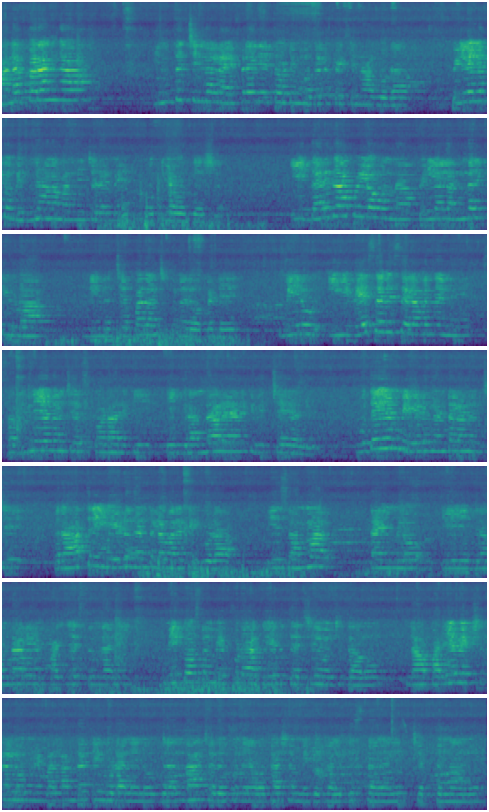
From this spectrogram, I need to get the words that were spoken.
మన పరంగా ఇంత చిన్న లైబ్రరీ తోటి మొదలుపెట్టినా కూడా పిల్లలకు విజ్ఞానం అందించడమే ముఖ్య ఉద్దేశం. ఈ దరిదాపుల్లో ఉన్న పిల్లలందరికీ కూడా నేను చెప్పదలుచుకున్నది ఒకటే. మీరు ఈ వేసవి సెలవుని సద్వినియోగం చేసుకోవడానికి ఈ గ్రంథాలయానికి విచ్చేయండి. ఉదయం ఏడు గంటల నుంచి రాత్రి ఏడు గంటల వరకు కూడా ఈ సమ్మర్ టైంలో ఈ గ్రంథాలయం పనిచేస్తుందని మీకోసం ఎప్పుడు ఆ గేటు తెరిచి ఉంచుతాము. నా పర్యవేక్షణలో మిమ్మల్ని అందరినీ కూడా నేను గ్రంథాలు చదువుకునే అవకాశం మీకు కల్పిస్తానని చెప్తున్నాను.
